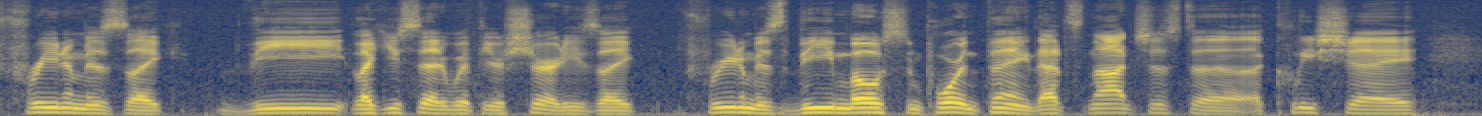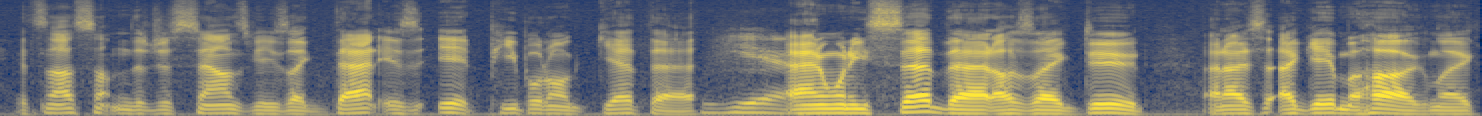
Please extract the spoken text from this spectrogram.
freedom is like the like you said with your shirt he's like freedom is the most important thing. That's not just a, a cliche. It's not something that just sounds good he's like that is it. People don't get that. Yeah. and when he said that i was like dude and I, I gave him a hug. I'm like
